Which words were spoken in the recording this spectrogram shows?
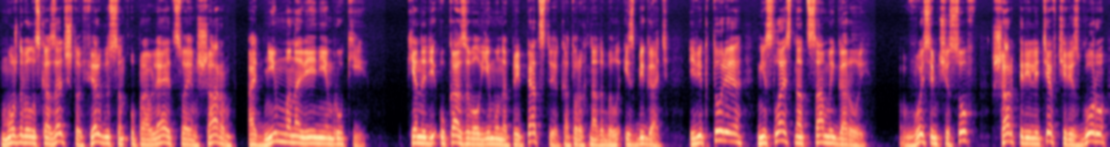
можно было сказать, что Фергюсон управляет своим шаром одним мановением руки. Кеннеди указывал ему на препятствия, которых надо было избегать, и Виктория неслась над самой горой. В 8 часов шар, перелетев через гору,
